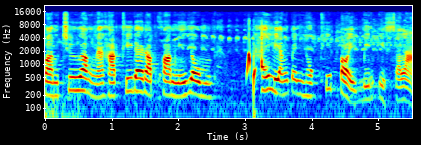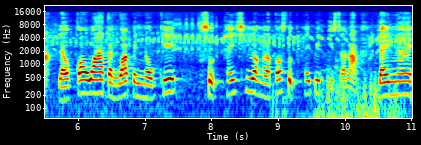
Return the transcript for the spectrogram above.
ความเชื่องนะครับ ที่ได้รับความนิยมให้เลี้ยงเป็นนกที่ปล่อยบินอิสระ แล้วก็ว่ากันว่าเป็นนกที่ฝึกให้เชื่อง แล้วก็ฝึกให้บินอิสระได้ง่าย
